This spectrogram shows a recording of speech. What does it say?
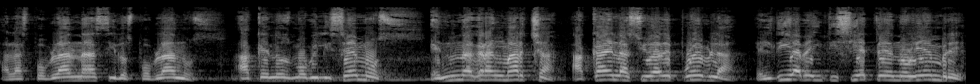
a las poblanas y los poblanos a que nos movilicemos en una gran marcha acá en la ciudad de Puebla el día 27 de noviembre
